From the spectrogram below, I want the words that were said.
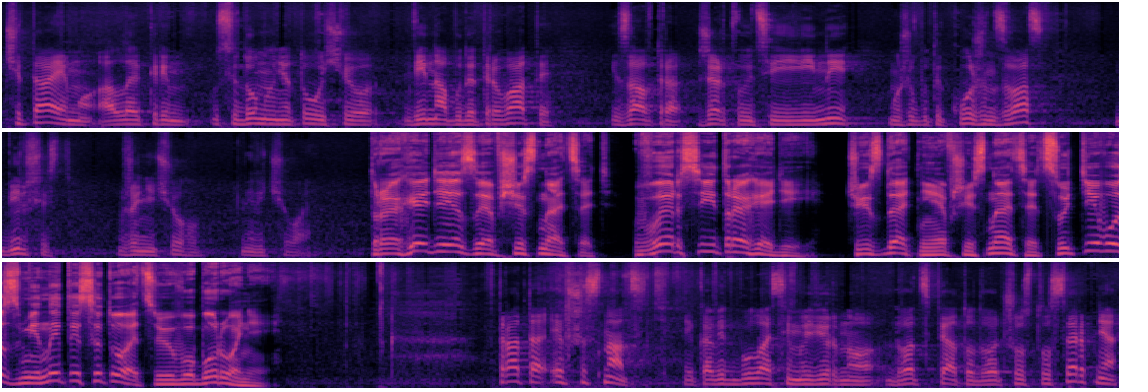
читаємо, але крім усвідомлення того, що війна буде тривати, і завтра жертвою цієї війни може бути кожен з вас, більшість вже нічого не відчуває. Трагедія з F-16. Версії трагедії. Чи здатні F-16 суттєво змінити ситуацію в обороні? Втрата F-16, яка відбулася, ймовірно, 25-26 серпня,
